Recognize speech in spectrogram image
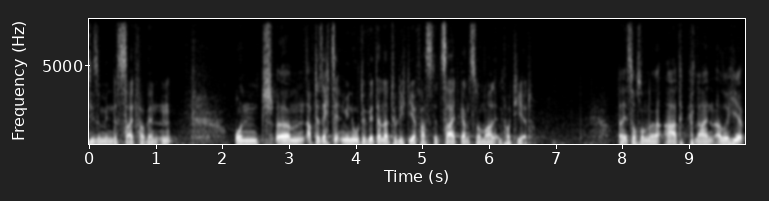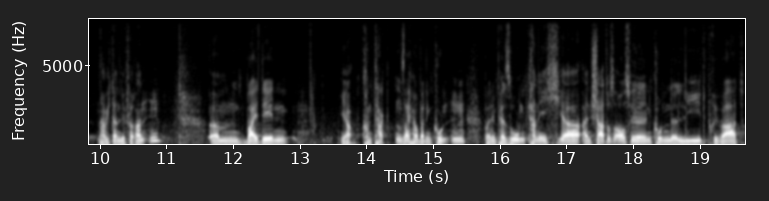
diese Mindestzeit verwenden. Und ähm, ab der 16. Minute wird dann natürlich die erfasste Zeit ganz normal importiert. Dann ist noch so eine Art kleinen, also hier habe ich dann Lieferanten, ähm, bei denen ja, Kontakten, sag ich mal, bei den Kunden, bei den Personen kann ich ja einen Status auswählen, Kunde, Lead, Privat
